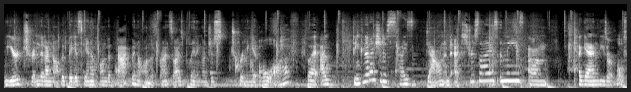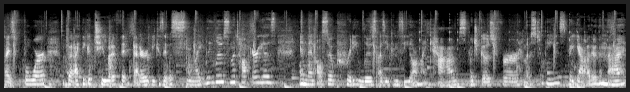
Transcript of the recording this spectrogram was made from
weird trim that I'm not the biggest fan of on the back but not on the front so I was planning on just trimming it all off but I think that I should have sized down an extra size in these um, Again, these are all size four, but I think a two would have fit better because it was slightly loose in the top areas and then also pretty loose as you can see on my calves, which goes for most of these. But yeah, other than that,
